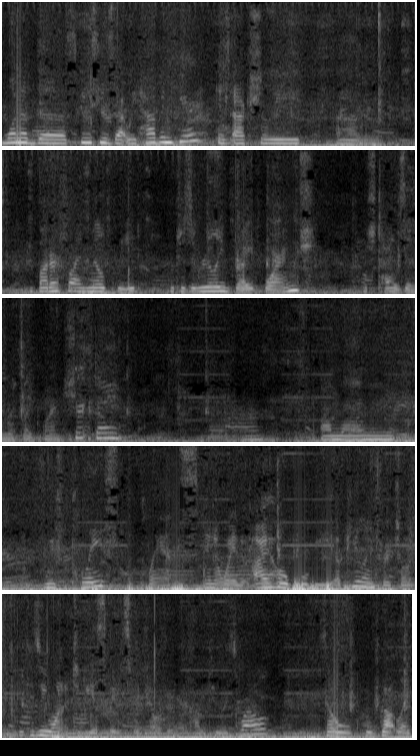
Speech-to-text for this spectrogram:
one of the species that we have in here is actually um, butterfly milkweed, which is a really bright orange, which ties in with like Orange Shirt Day. Um, and then we've placed the plants in a way that I hope will be appealing for children because we want it to be a space for children to come to as well. So we've got like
